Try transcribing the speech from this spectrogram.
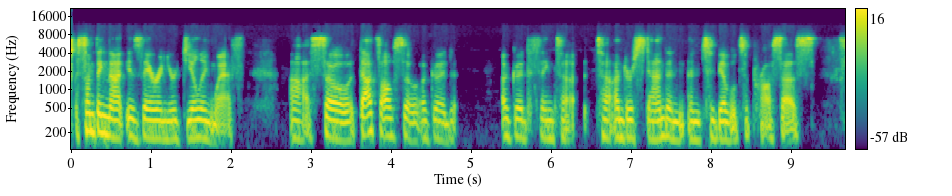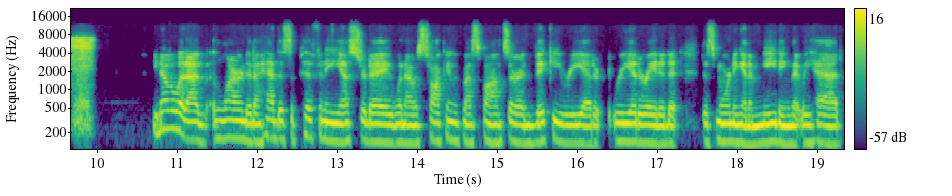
something that is there and you're dealing with. Uh, so that's also a good a good thing to to understand and and to be able to process you know what I've learned, and I had this epiphany yesterday when I was talking with my sponsor, and Vicki reiter- reiterated it this morning in a meeting that we had.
